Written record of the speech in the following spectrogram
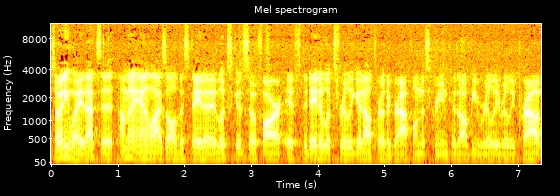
so anyway, that's it. I'm gonna analyze all this data. It looks good so far. If the data looks really good, I'll throw the graph on the screen because I'll be really, really proud.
